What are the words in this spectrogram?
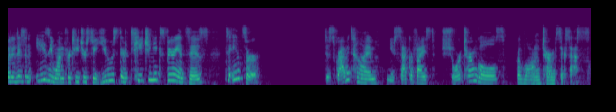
but it is an easy one for teachers to use their teaching experiences to answer. Describe a time when you sacrificed short term goals for long term success.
